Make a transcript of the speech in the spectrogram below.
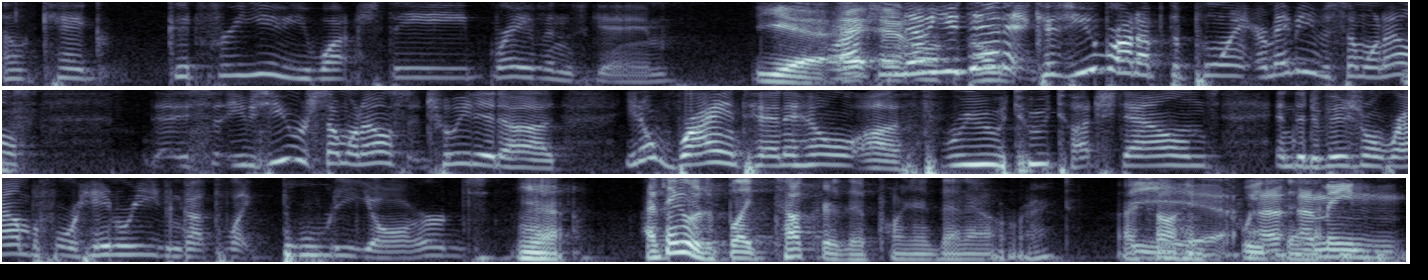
okay, good for you. You watched the Ravens game. yeah. Or actually, and- no, and you I'll- didn't, because you brought up the point, or maybe it was someone else. It was you or someone else that tweeted, uh, you know, Ryan Tannehill uh, threw two touchdowns in the divisional round before Henry even got to like 40 yards. Yeah. I think it was Blake Tucker that pointed that out, right? I saw yeah. him tweet that. I mean,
